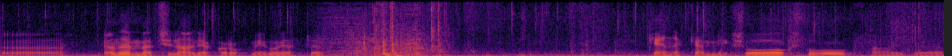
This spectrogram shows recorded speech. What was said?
Uh, Ja nem, mert csinálni akarok még olyat, tehát... Kell nekem még sok-sok fiber.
